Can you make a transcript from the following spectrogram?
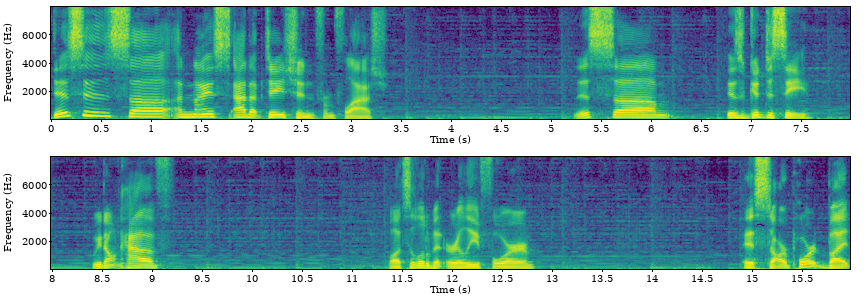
this is uh, a nice adaptation from Flash. This um, is good to see. We don't have well, it's a little bit early for a starport, but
